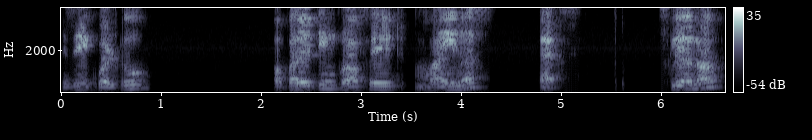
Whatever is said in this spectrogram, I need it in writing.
is equal to operating profit minus tax. It's clear now?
